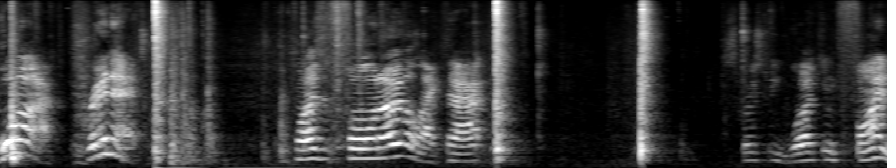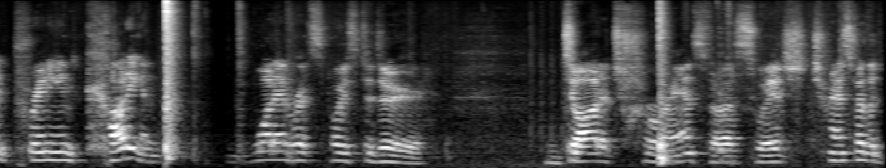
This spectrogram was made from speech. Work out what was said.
what? Print it! Why is it falling over like that? It's supposed to be working fine, printing and cutting and whatever it's supposed to do. Data transfer switch. Transfer the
